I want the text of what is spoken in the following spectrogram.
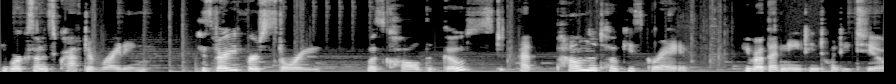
He works on his craft of writing. His very first story was called The Ghost at Palnatoke's Grave. He wrote that in 1822.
